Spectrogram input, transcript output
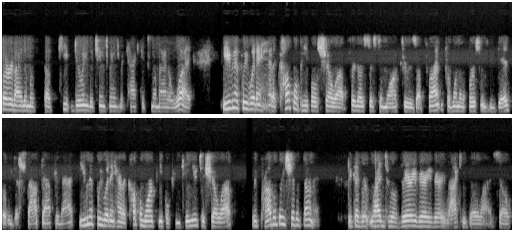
third item of, of keep doing the change management tactics no matter what even if we would have had a couple people show up for those system walkthroughs up front for one of the first ones we did, but we just stopped after that, even if we would have had a couple more people continue to show up, we probably should have done it because it led to a very, very, very rocky go live. So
